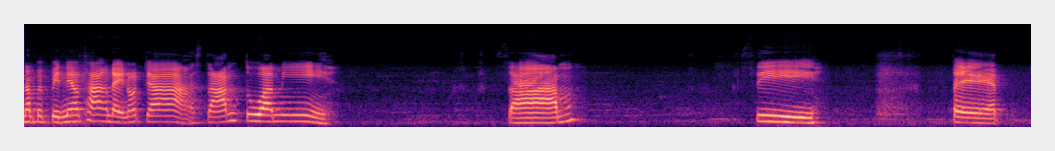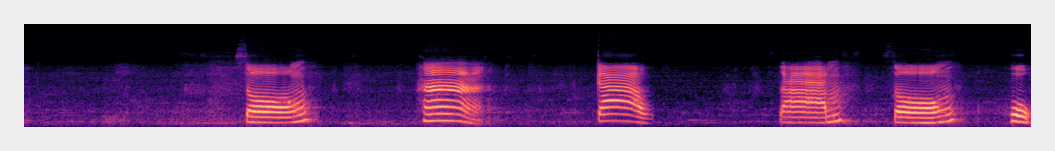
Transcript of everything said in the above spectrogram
นำไปเป็นแนวทางได้เนาะจ้าสามตัวมีสามสี่แปดสองห้าเก้าสามสองหก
